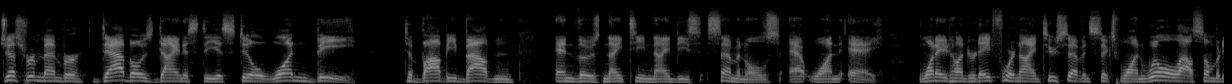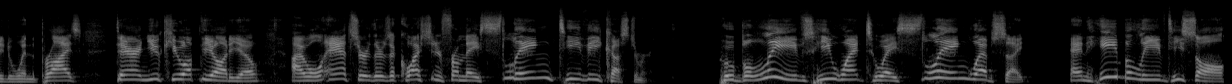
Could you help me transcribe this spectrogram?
Just remember, Dabo's dynasty is still 1B to Bobby Bowden and those 1990s Seminoles at 1A. 1 800 849 2761 will allow somebody to win the prize. Darren, you cue up the audio. I will answer. There's a question from a Sling TV customer who believes he went to a Sling website and he believed he saw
